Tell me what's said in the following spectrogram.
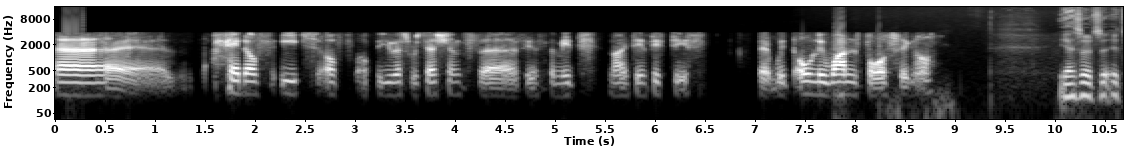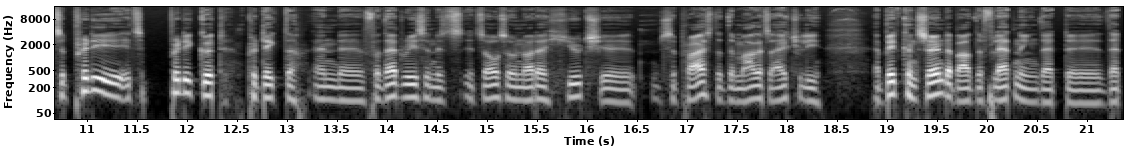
uh, ahead of each of, of the U.S. recessions uh, since the mid 1950s, uh, with only one false signal. Yeah, so it's a, it's a pretty it's a pretty good predictor, and uh, for that reason, it's it's also not a huge uh, surprise that the markets are actually a bit concerned about the flattening that uh, that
